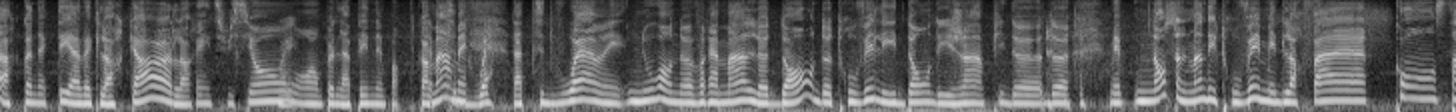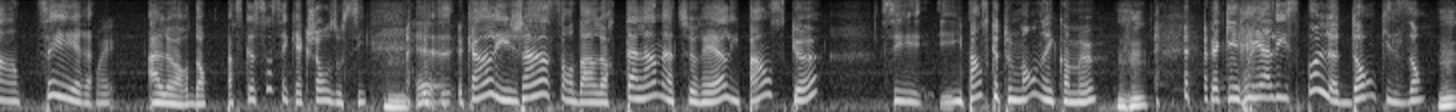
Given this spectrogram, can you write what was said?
à reconnecter avec leur cœur, leur intuition, Oui. on peut l'appeler n'importe La comment, petite mais voix. la petite voix. Mais nous, on a vraiment le don de trouver les dons des gens, puis de, de mais non seulement de les trouver, mais de leur faire consentir Oui. à leurs dons. Parce que ça, c'est quelque chose aussi. Mm. Euh, quand les gens sont dans leur talent naturel, ils pensent que ils pensent que tout le monde est comme eux. Mhm. Fait qu'ils réalisent pas le don qu'ils ont. Mm.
